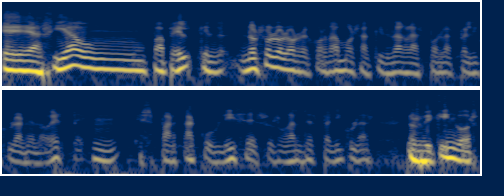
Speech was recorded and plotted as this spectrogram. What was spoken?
eh, hacía un papel que no solo lo recordamos a Kirk Douglas por las películas del oeste, Mm. Espartaco, Ulises, sus grandes películas, Los vikingos,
